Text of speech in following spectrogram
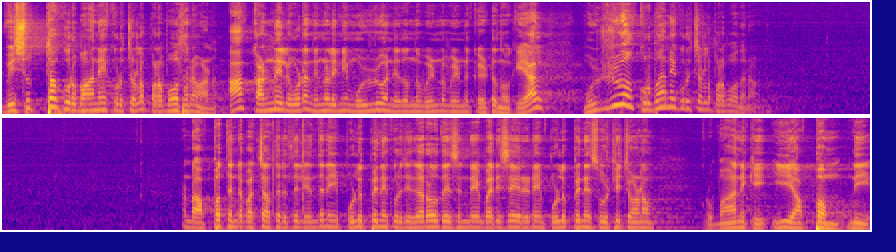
വിശുദ്ധ കുർബാനയെക്കുറിച്ചുള്ള പ്രബോധനമാണ്. ആ കണ്ണിലൂടെ നിങ്ങൾ ഇനി മുഴുവൻ ഇതൊന്ന് വീണ്ടും വീണ്ടും കേട്ടു നോക്കിയാൽ മുഴുവൻ കുർബാനയെക്കുറിച്ചുള്ള പ്രബോധനമാണ്. കണ്ടോ അപ്പത്തിന്റെ പശ്ചാത്തലത്തിൽ എന്തിനാ ഈ പുളിപ്പിനെ കുറിച്ച് ഹെറോദേശിന്റെയും പരിസയരുടെയും പുളിപ്പിനെ സൂക്ഷിച്ചോണം? കുർബാനയ്ക്ക് ഈ അപ്പം നീ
